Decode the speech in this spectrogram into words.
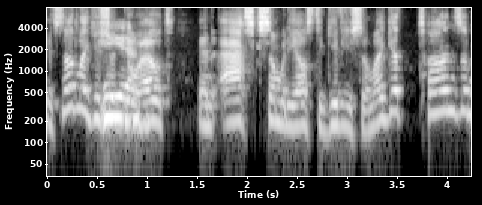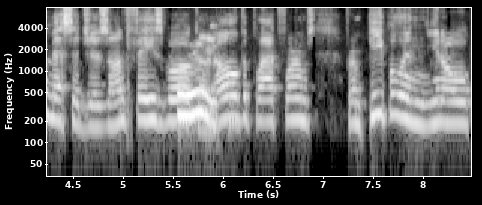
it's not like you should Yeah. go out and ask somebody else to give you some. I get tons of messages on Oh, Facebook really? on all the platforms from people in you know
